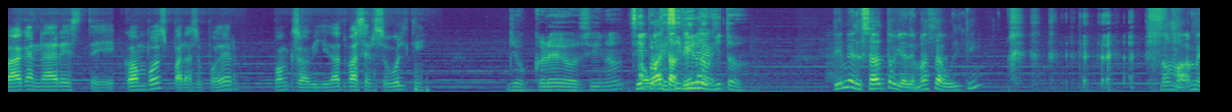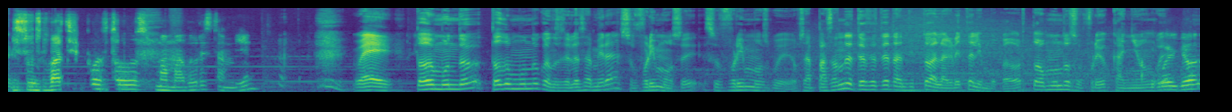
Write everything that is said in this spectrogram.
va a ganar este combos para su poder. Supongo que su habilidad va a ser su ulti. Yo creo, sí, ¿no? Sí, Aguanta, porque sí tiene- loquito. Tiene el salto y además la ulti. No Y mames. sus básicos todos mamadores también. Güey, todo el mundo, todo el mundo cuando se le Samira, sufrimos, ¿eh? Sufrimos, güey. O sea, pasando de TFT tantito a la grieta del invocador, todo el mundo sufrió cañón, güey. Güey, yo,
